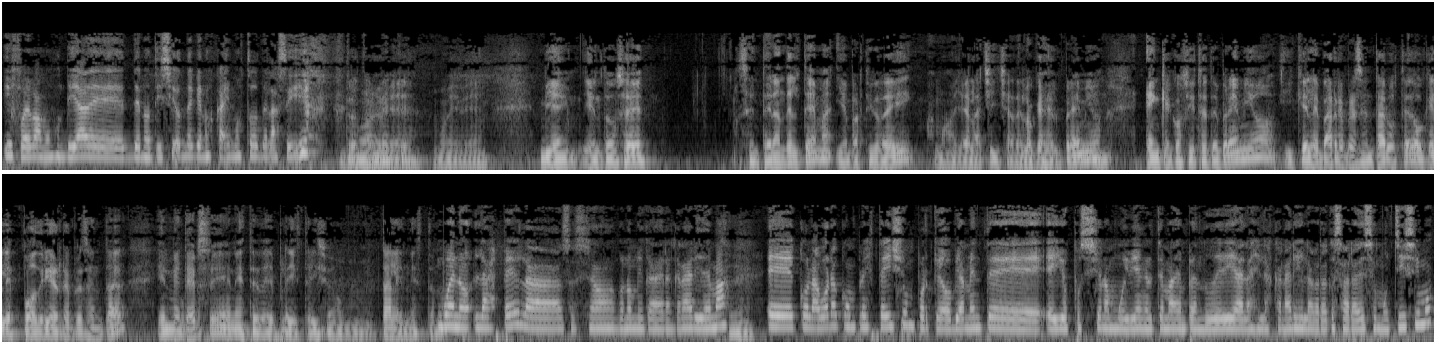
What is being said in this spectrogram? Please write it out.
y fue, vamos, un día de, de notición de que nos caímos todos de la silla. Muy Totalmente. bien, muy bien. Bien, y entonces se enteran del tema y a partir de ahí vamos allá a la chicha de lo que es el premio, en qué consiste este premio y qué les va a representar a usted o qué les podría representar el meterse en este de PlayStation Talent esto, ¿no? Bueno, la ASPEC, la Asociación Económica de Gran Canaria y demás, Sí. eh, colabora con PlayStation porque obviamente ellos posicionan muy bien el tema de emprendeduría de las Islas Canarias y la verdad que se agradece muchísimo.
